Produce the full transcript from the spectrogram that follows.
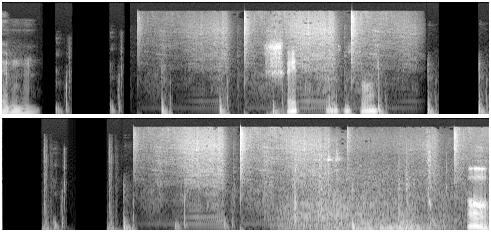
Ähm. Shade, ist so? Oh.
